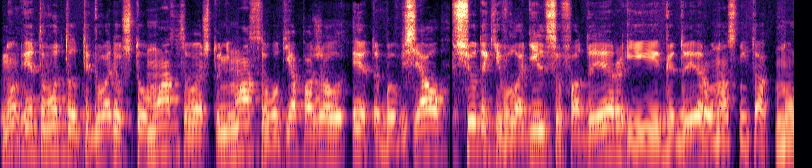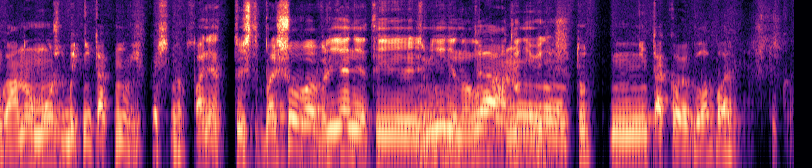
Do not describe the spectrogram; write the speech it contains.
Ну, это вот ты говорил, что массовое, что не массовое. Вот я, пожалуй, это бы взял. Все-таки владельцев АДР и ГДР у нас не так много. Оно, может быть, не так многих коснется. Понятно. То есть, большого влияния ты изменения налогов Да, ты не ну, видишь. тут не такое глобальная штука.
